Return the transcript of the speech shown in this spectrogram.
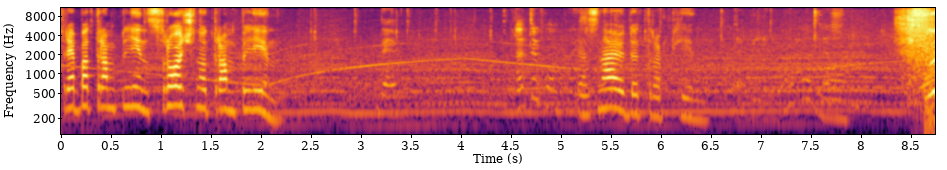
Треба трамплін, срочно трамплін. Де? Де ти був? Я знаю, де трамплін. О.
